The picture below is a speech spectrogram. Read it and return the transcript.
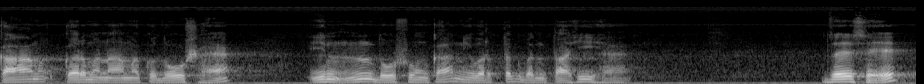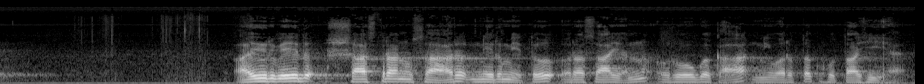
काम, कर्म नामक दोष है, इन दोषों का निवर्तक बनता ही है। जैसे आयुर्वेद शास्त्रानुसार निर्मित रसायन रोग का निवर्तक होता ही है।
